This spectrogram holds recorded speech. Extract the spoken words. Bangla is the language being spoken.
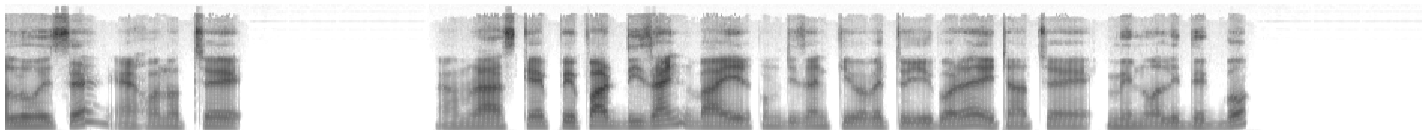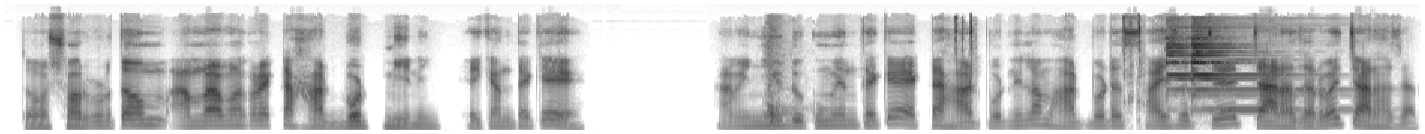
চালু হয়েছে। এখন হচ্ছে আমরা আজকে পেপার ডিজাইন বা এরকম ডিজাইন কীভাবে তৈরি করে, এটা হচ্ছে ম্যানুয়ালি দেখব। তো সর্বপ্রথম আমরা মনে করে একটা হার্ডবোর্ড নিয়ে নিই। এখান থেকে আমি নিউ ডকুমেন্ট থেকে একটা হার্ডবোর্ড নিলাম। হার্ডবোর্ডের সাইজ হচ্ছে চার হাজার বাই চার হাজার।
